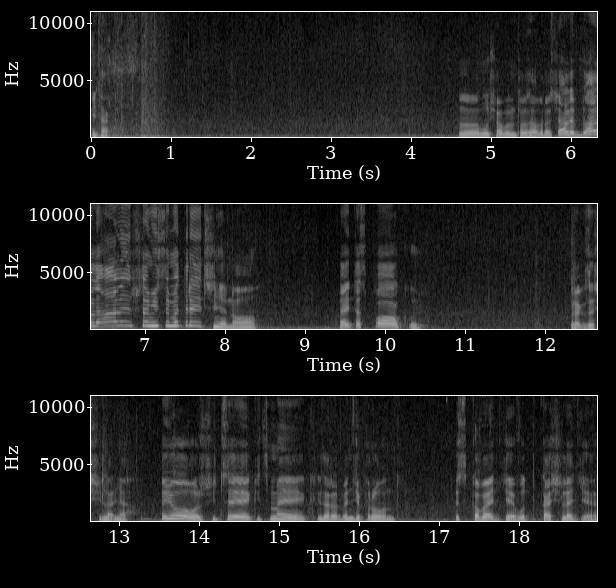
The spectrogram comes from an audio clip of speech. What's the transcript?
I tak. No, musiałbym to zabrać, ale, ale, ale przynajmniej symetrycznie, no. Daj to spokój. Brak zasilania. No już, i cyk, i cmyk, i zaraz będzie prąd. Wszystko będzie, wódka śledzie.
